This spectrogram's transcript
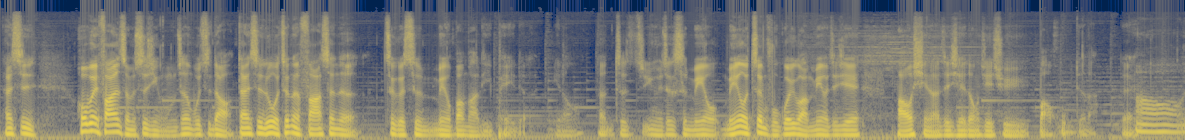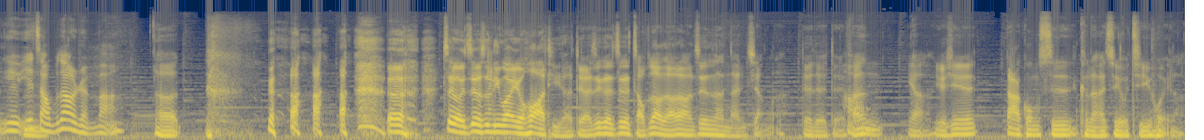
但是会不会发生什么事情，我们真的不知道。但是如果真的发生了，这个是没有办法理赔的，you know？那这因为这个是没有没有政府规管，没有这些保险啊这些东西去保护的啦。对哦，也也找不到人吧？嗯、呃。呃，这个这个是另外一个话题了，对啊，这个这个找不到找不到，这个是很难讲了，对对对，反正呀，有些大公司可能还是有机会了，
